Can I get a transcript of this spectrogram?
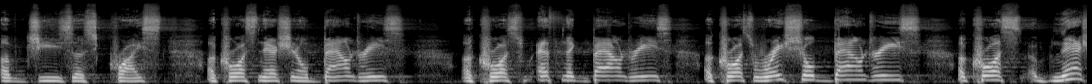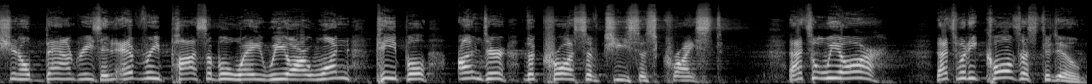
of Jesus Christ across national boundaries, across ethnic boundaries, across racial boundaries, across national boundaries, in every possible way. We are one people under the cross of Jesus Christ. That's what we are. That's what he calls us to do,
